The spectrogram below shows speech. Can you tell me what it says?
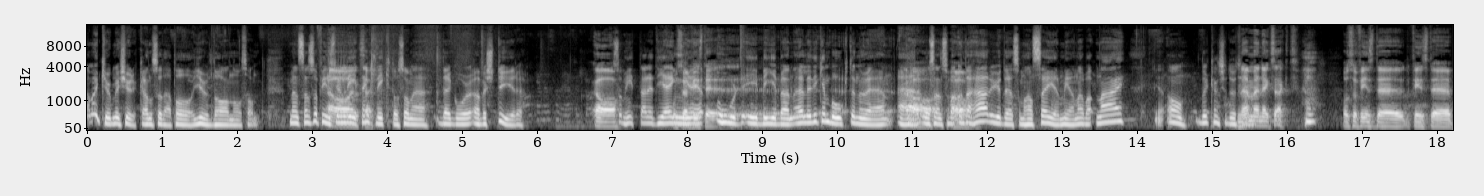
ja, men kul med kyrkan och sådär på juldagen och sånt. Men sen så finns det Ja, en liten exakt. klick då som är, där går överstyr. Ja. Som hittar ett gäng det- eh, ord i Bibeln, eller vilken bok det nu är. är Ja, och sen så bara, ja. det här är ju det som han säger, menar bara, nej. Ja, det kanske du tror. Nej men exakt. Och så finns det, finns det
